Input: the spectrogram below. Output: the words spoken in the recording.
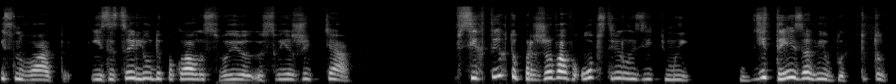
існувати, і за це люди поклали своє, своє життя. Всіх тих, хто переживав обстріли з дітьми, дітей загиблих. Тобто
